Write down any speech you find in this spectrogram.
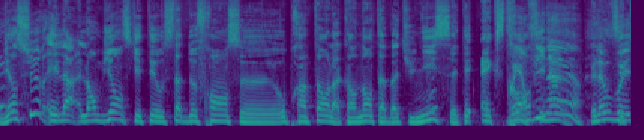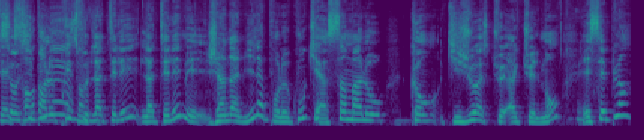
Bien sûr. Et là, l'ambiance qui était au Stade de France euh, au printemps, là, quand Nantes a battu Nice, c'était extraordinaire. Mais là, vous voyez ça aussi par le prisme de la télé. La télé, mais j'ai un ami là pour le coup qui est à Saint-Malo, Caen, qui joue actu- actuellement, et c'est plein.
